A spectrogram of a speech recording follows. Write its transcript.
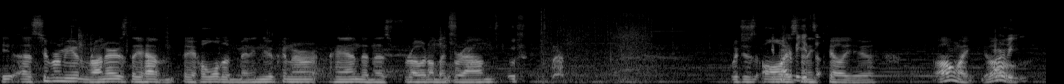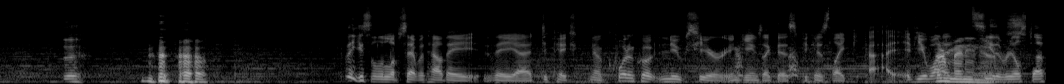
He, uh, super mutant runners, they have they hold a mini nuke in their hand and just throw it on the ground, which is always gonna kill you. Oh my Part of me- Ugh. god. I think it's a little upset with how they they uh, depict you know quote unquote nukes here in games like this because like I- if you want to see the real stuff,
